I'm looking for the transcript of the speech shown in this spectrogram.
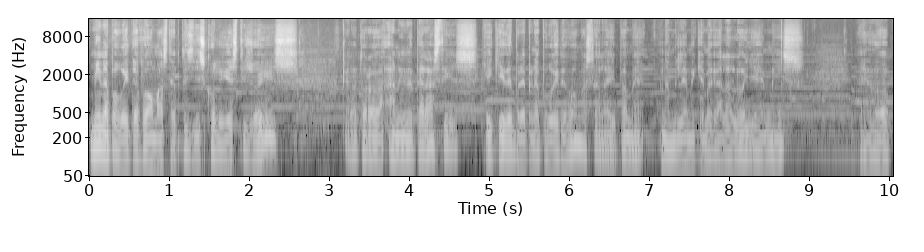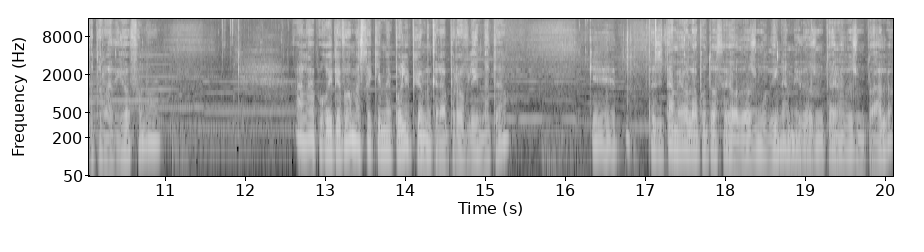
Μην απογοητευόμαστε από τις δυσκολίες της ζωής. Καλά τώρα αν είναι τεράστιες και εκεί δεν πρέπει να απογοητευόμαστε αλλά είπαμε να μιλάμε και μεγάλα λόγια εμείς εδώ από το ραδιόφωνο. Αλλά απογοητευόμαστε και με πολύ πιο μικρά προβλήματα και τα ζητάμε όλα από το Θεό. Δώσ' μου δύναμη, δώσ' μου το ένα, δώσ' μου το άλλο.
